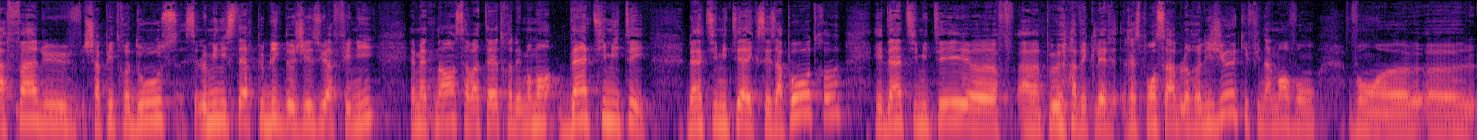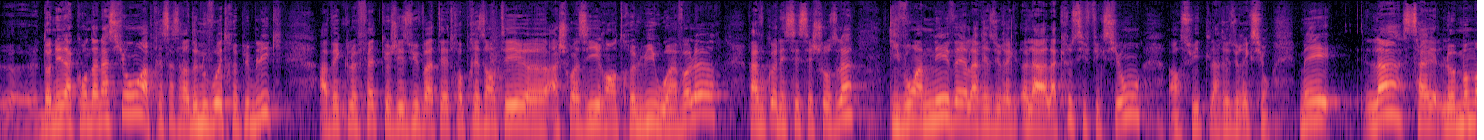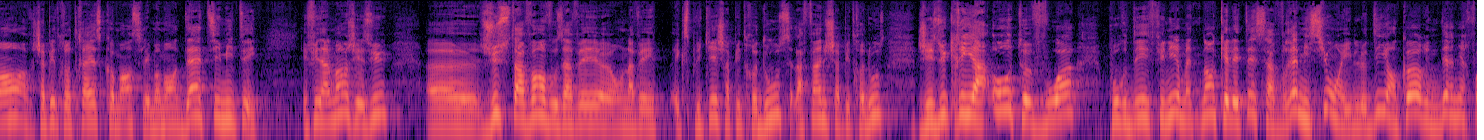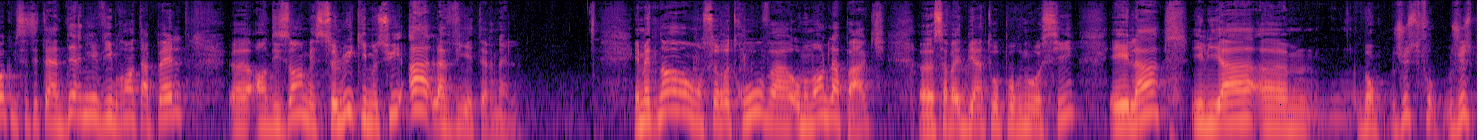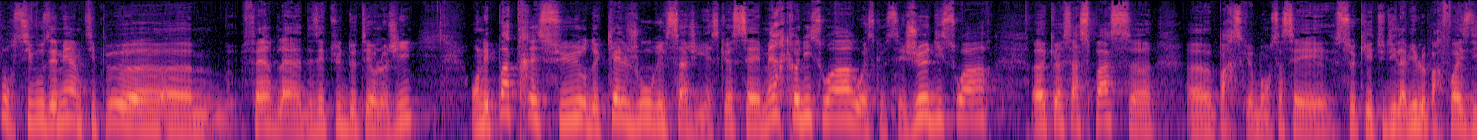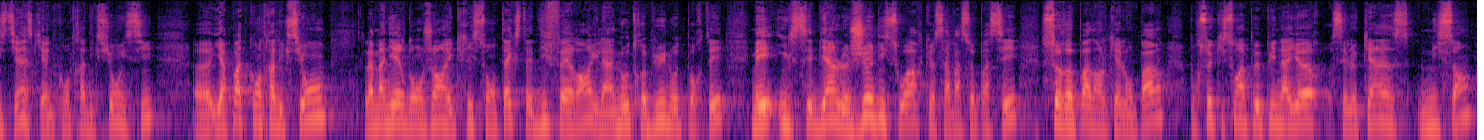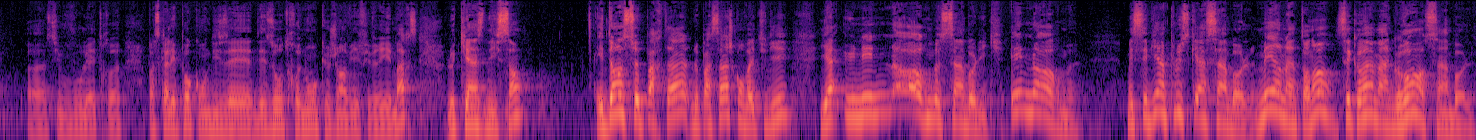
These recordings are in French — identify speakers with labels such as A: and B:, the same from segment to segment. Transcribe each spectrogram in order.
A: la fin du chapitre 12, le ministère public de Jésus a fini, et maintenant, ça va être des moments d'intimité, d'intimité avec ses apôtres et d'intimité euh, un peu avec les responsables religieux qui finalement vont, vont euh, euh, donner la condamnation. Après ça, ça va de nouveau être public avec le fait que Jésus va être présenté à choisir entre lui ou un voleur. Enfin, vous connaissez ces choses-là qui vont amener vers la, la, la, crucifixion, ensuite la résurrection. Mais là, le moment, chapitre 13, commence les moments d'intimité. Et finalement, Jésus, euh, juste avant, vous avez, euh, on avait expliqué chapitre 12, la fin du chapitre 12, Jésus crie à haute voix pour définir maintenant quelle était sa vraie mission. Et il le dit encore une dernière fois, comme si c'était un dernier vibrant appel, euh, en disant, mais celui qui me suit a la vie éternelle. Et maintenant, on se retrouve au moment de la Pâque. ça va être bientôt pour nous aussi. Et là, il y a bon, juste, juste, pour, si vous aimez un petit peu euh, euh, faire des études de théologie, on n'est pas très sûr de quel jour il s'agit. Est-ce que c'est mercredi soir ou est-ce que c'est jeudi soir euh, que ça se passe Parce que, bon, ça, c'est ceux qui étudient la Bible, parfois, ils se disent, tiens, est-ce qu'il y a une contradiction ici? Il n'y a pas de contradiction la manière dont Jean écrit son texte est différente, il a un autre but, une autre portée, mais il sait bien le jeudi soir que ça va se passer, ce repas dans lequel on parle. Pour ceux qui sont un peu pinailleurs, c'est le 15 Nissan, euh, si vous voulez être... Parce qu'à l'époque, on disait des autres noms que janvier, février, mars, le 15 Nissan. Et dans ce le passage qu'on va étudier, il y a une énorme symbolique, énorme. Mais c'est bien plus qu'un symbole. Mais en attendant, c'est quand même un grand symbole.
